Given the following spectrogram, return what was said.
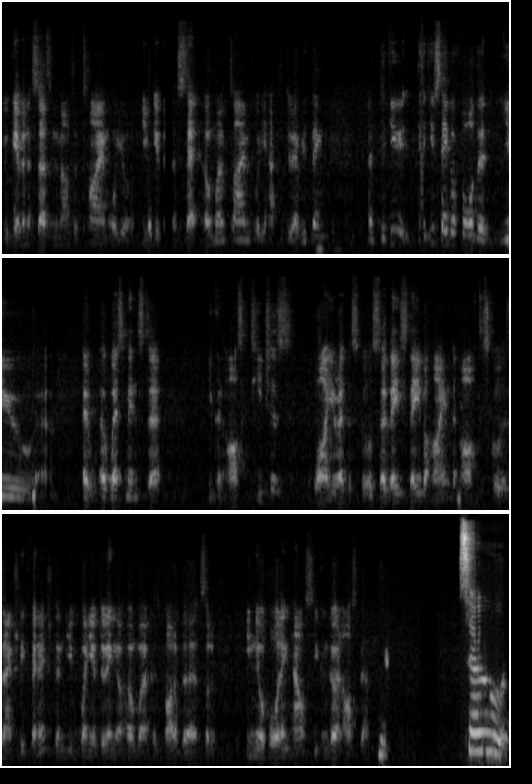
you're given a certain amount of time, or you're you're given a set homework times where you have to do everything. Uh, did you did you say before that you uh, at, at, Westminster you can ask teachers while you're at the school, so they stay behind after school is actually finished, and you, when you're doing your homework as part of the sort of in your boarding house, you can go and ask them. So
